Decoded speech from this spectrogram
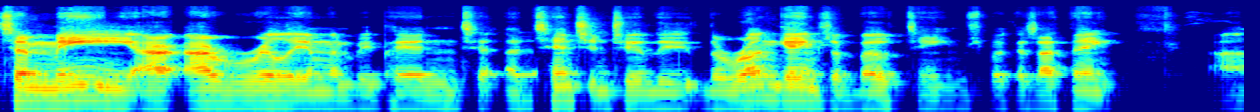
to me, I, I really am going to be paying t- attention to the the run games of both teams because I think uh,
